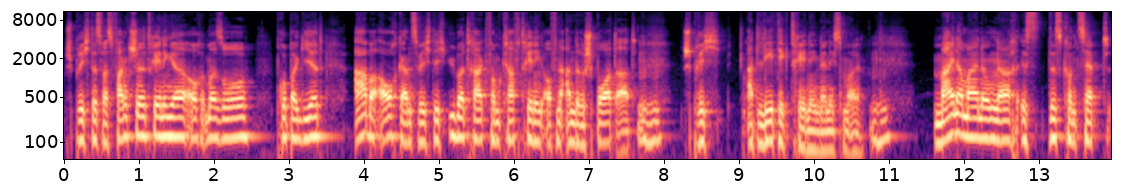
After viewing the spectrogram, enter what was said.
sprich das, was Functional Training ja auch immer so propagiert, aber auch ganz wichtig, Übertrag vom Krafttraining auf eine andere Sportart, sprich Athletiktraining nenne ich es mal. Meiner Meinung nach ist das Konzept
